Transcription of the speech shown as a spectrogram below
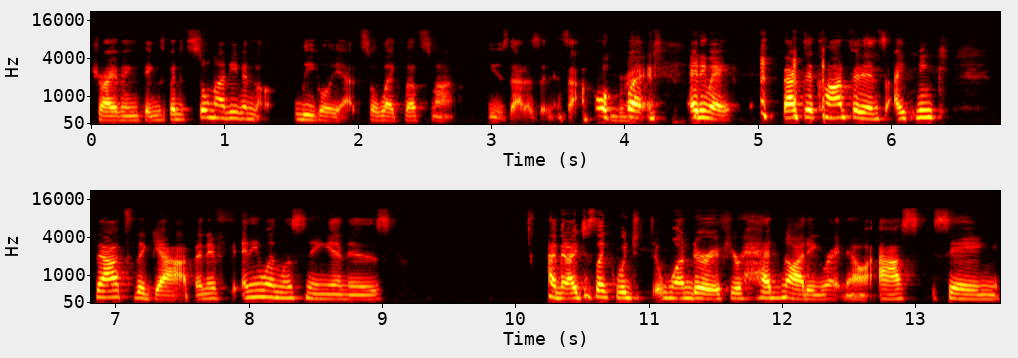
driving things, but it's still not even legal yet. So like, let's not use that as an example. Right. But anyway, back to confidence. I think that's the gap. And if anyone listening in is, I mean, I just like would wonder if you're head nodding right now, ask saying,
